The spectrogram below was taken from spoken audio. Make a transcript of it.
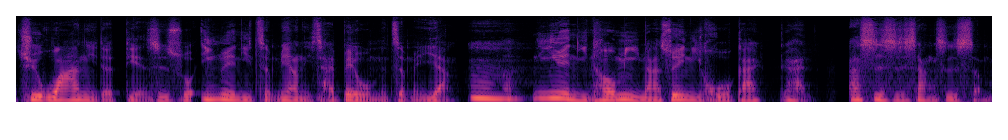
去挖你的点，是说因为你怎么样，你才被我们怎么样？嗯，啊、因为你偷密码，所以你活该干。那、啊、事实上是什么？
